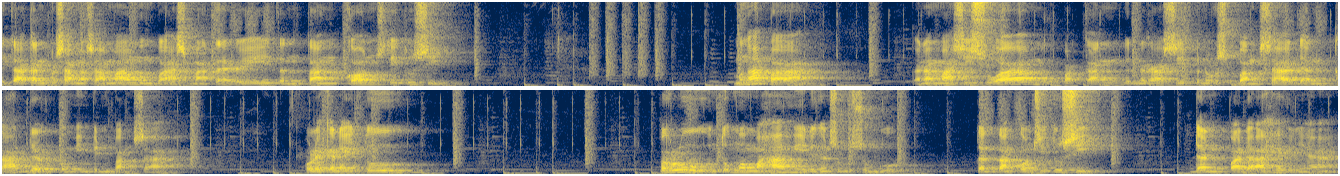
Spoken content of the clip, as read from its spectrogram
kita akan bersama-sama membahas materi tentang konstitusi. Mengapa? Karena mahasiswa merupakan generasi penerus bangsa dan kader pemimpin bangsa. Oleh karena itu, perlu untuk memahami dengan sungguh-sungguh tentang konstitusi dan pada akhirnya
